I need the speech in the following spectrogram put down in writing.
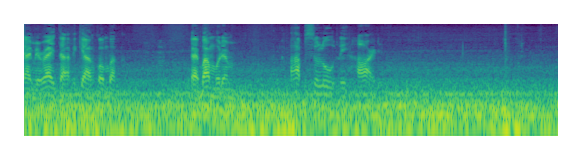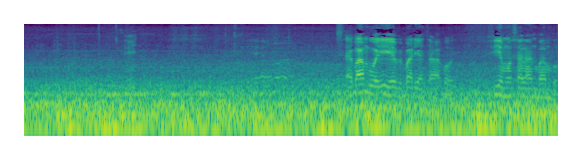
time you right off you can't come back. Mm-hmm. Like bamboo them absolutely hard. So the bamboo here everybody I talk about. Famous Holland bamboo.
